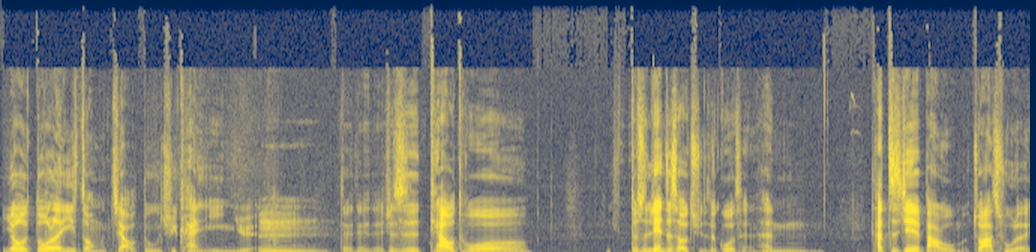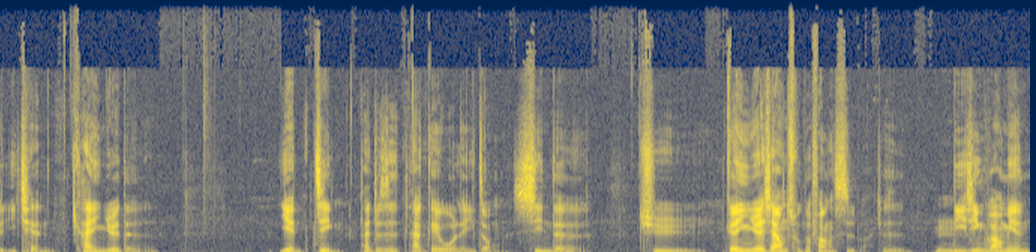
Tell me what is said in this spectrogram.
又多了一种角度去看音乐。嗯，对对对，就是跳脱，就是练这首曲子的过程，很他直接把我们抓出了以前看音乐的。眼镜，它就是它给我了一种新的去跟音乐相处的方式吧，就是理性方面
